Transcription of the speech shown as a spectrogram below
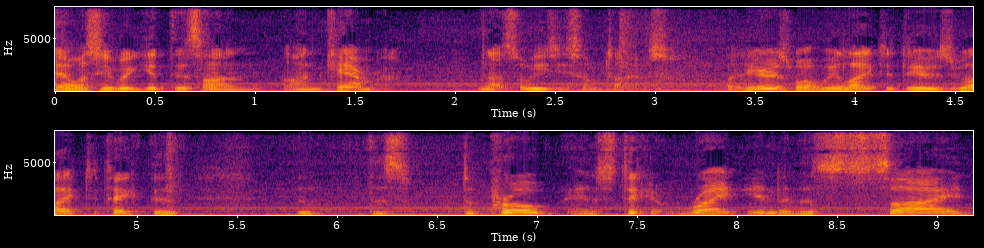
And we'll see if we get this on, on camera. Not so easy sometimes. But here's what we like to do is we like to take the, the, this, the probe and stick it right into the side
